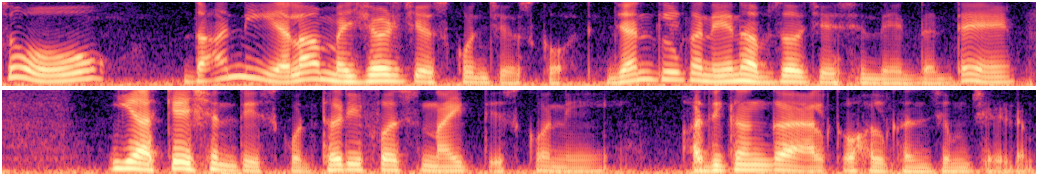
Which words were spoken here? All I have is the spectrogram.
సో దాన్ని ఎలా మెజర్ చేసుకొని చేసుకోవాలి? జనరల్గా నేను అబ్జర్వ్ చేసింది ఏంటంటే ఈ అకేషన్ తీసుకొని థర్టీ ఫస్ట్ నైట్ తీసుకొని అధికంగా ఆల్కహాల్ కన్జ్యూమ్ చేయడం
